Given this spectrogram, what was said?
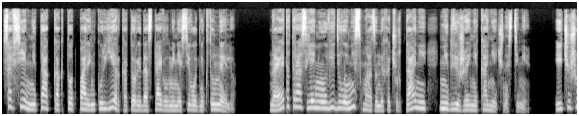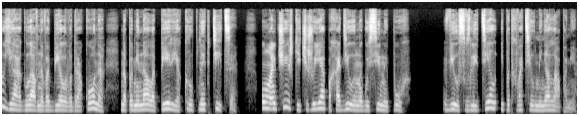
совсем не так, как тот парень-курьер, который доставил меня сегодня к туннелю. На этот раз я не увидела ни смазанных очертаний, ни движений конечностями и чешуя главного белого дракона напоминала перья крупной птицы. У мальчишки чешуя походила на гусиный пух. Вилс взлетел и подхватил меня лапами.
